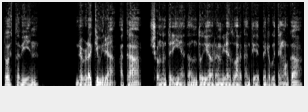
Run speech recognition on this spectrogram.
todo está bien. La verdad que mira, acá yo no tenía tanto y ahora mira toda la cantidad de pelo que tengo acá.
